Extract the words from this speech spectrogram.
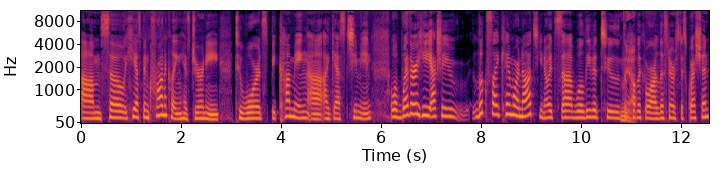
Um, so he has been chronicling his journey towards becoming, uh, I guess, Jimin. Well, whether he actually looks like him or not, you know, it's, uh, we'll leave it to the Yeah. public or our listeners' discretion.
